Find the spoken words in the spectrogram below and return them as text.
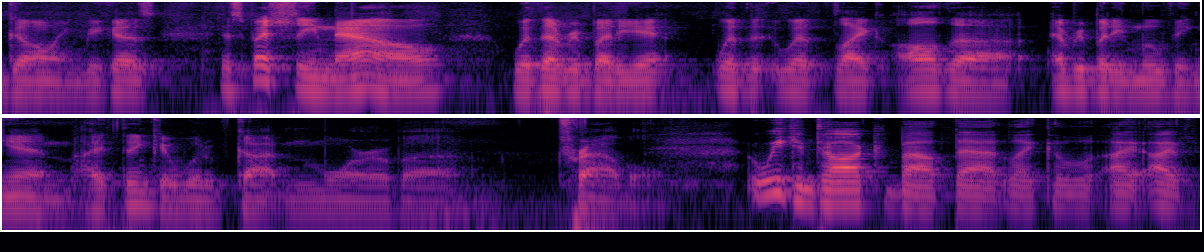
going because especially now with everybody with with like all the everybody moving in, I think it would have gotten more of a travel. We can talk about that. Like, a l- I, I've,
